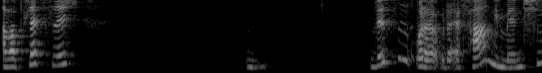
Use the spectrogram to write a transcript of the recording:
Aber plötzlich wissen oder, oder erfahren die Menschen,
